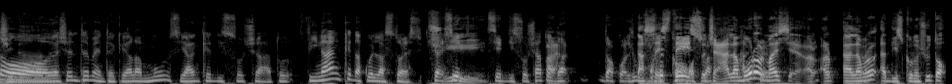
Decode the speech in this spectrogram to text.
originale. recentemente che Alan Moore si è anche dissociato, finanche da quella storia. Cioè, Sì. si, è, si è dissociato Eh, da, da Da se stesso, cioè Alan Moore Anche- ormai si è- Alan Moore ha disconosciuto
